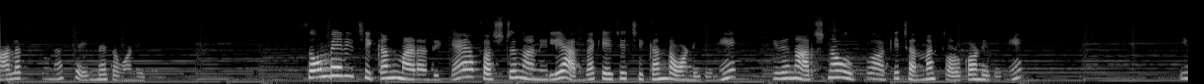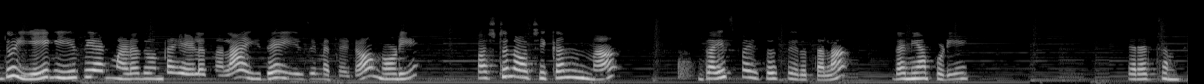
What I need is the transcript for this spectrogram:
ನಾಲ್ಕು ಸ್ಪೂನಷ್ಟು ಎಣ್ಣೆ ತಗೊಂಡಿದ್ದೀನಿ. ಸೋಂಬೇರಿ ಚಿಕನ್ ಮಾಡೋದಕ್ಕೆ ಫಸ್ಟ್ ನಾನಿಲ್ಲಿ ಅರ್ಧ ಕೆ ಜಿ ಚಿಕನ್ ತೊಗೊಂಡಿದ್ದೀನಿ. ಇದನ್ನು ಅರಿಶಿನ ಉಪ್ಪು ಹಾಕಿ ಚೆನ್ನಾಗಿ ತೊಳ್ಕೊಂಡಿದ್ದೀನಿ. ಇದು ಹೇಗೆ ಈಸಿಯಾಗಿ ಮಾಡೋದು ಅಂತ ಹೇಳಿದ್ನಲ್ಲ, ಇದೇ ಈಸಿ ಮೆಥಡು ನೋಡಿ ಫಸ್ಟ್ ನಾವು ಚಿಕನ್ನ ಡ್ರೈ ಸ್ಪೈಸಸ್ ಇರುತ್ತಲ್ಲ, ಧನಿಯಾ ಪುಡಿ, ಎರಡು ಚಮಚ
